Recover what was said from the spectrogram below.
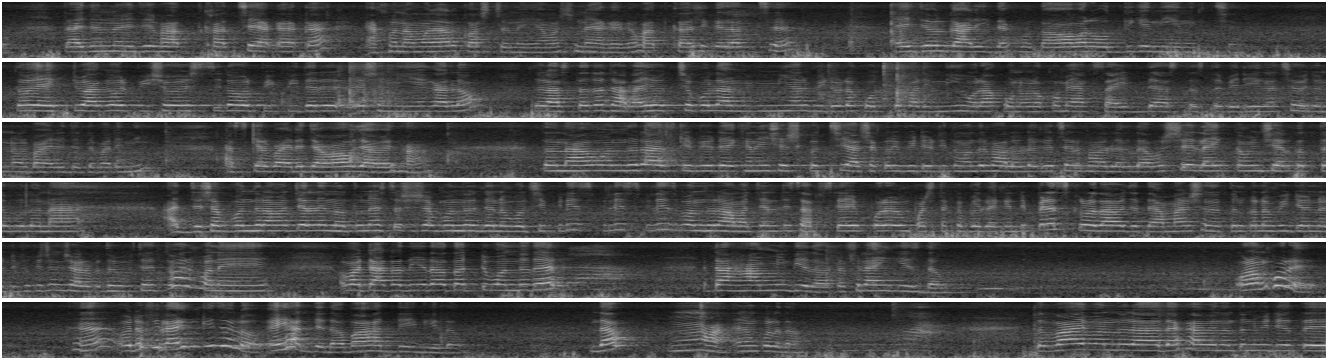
তাই জন্য এই যে ভাত খাচ্ছে একা একা, এখন আমার আর কষ্ট নেই, আমার সোনা একা একা ভাত খাওয়া শিখে যাচ্ছে। এই যে ওর গাড়ি, দেখো, তাও আবার ওর দিকে নিয়ে নিচ্ছে। তো একটু আগে ওর পিসো এসেছিল, ওর পিপিদের এসে নিয়ে গেল। তো রাস্তাটা ঢালাই হচ্ছে বলে আমি আর ভিডিওটা করতে পারিনি। ওরা কোনো রকম এক সাইড দিয়ে আস্তে আস্তে বেরিয়ে গেছে, ওই জন্য আর বাইরে যেতে পারিনি। আজকে আর বাইরে যাওয়াও যাবে না। তো না বন্ধুরা, আজকের ভিডিওটা এখানেই শেষ করছি। আশা করি ভিডিওটি তোমাদের ভালো লেগেছে। আর ভালো লাগলে অবশ্যই লাইক কমেন্ট শেয়ার করতে ভুলো না। আর যেসব বন্ধুরা আমার চ্যানেলে নতুন আসছে, সেসব বন্ধুদের জন্য বলছি প্লিজ প্লিজ প্লিজ বন্ধুরা, আমার চ্যানেলটি সাবস্ক্রাইব করো এবং পাশে থাকা বেল আইকনটি প্রেস করে দাও, যাতে আমার নতুন কোনো ভিডিওর নোটিফিকেশান সর্বপ্রথম পৌঁছায় তোমার ফোনে আবার টাটা দিয়ে দাও তো একটু বন্ধুদের। একটা হাম্মি দিয়ে দাও, একটা ফ্লাইং কিস দাও। ওরম করে? হ্যাঁ? ওটা ফ্লাইং কিস হলো? এই হাত দিয়ে দাও, বা হাত দিয়ে দিয়ে দাও। দাও। এরম করে দাও। তো বাই বন্ধুরা দেখা হবে নতুন ভিডিওতে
